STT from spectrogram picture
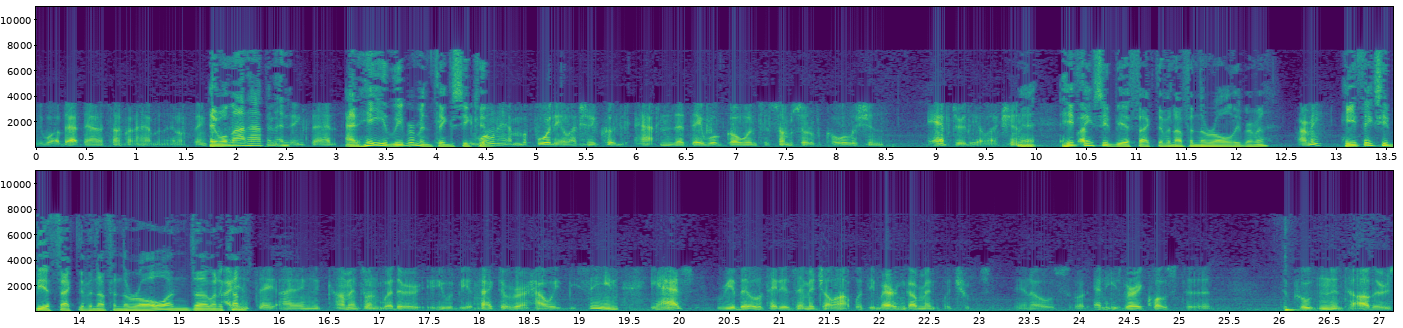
Well, that that's not going to happen. I don't think. It will not happen. I And think that and he Lieberman thinks he it could. won't happen before the election. It could happen that they will go into some sort of coalition after the election. Yeah. He But- thinks he'd be effective enough in the role, Lieberman. Pardon me? He thinks he'd be effective enough in the role, and uh, when it I comes, didn't say I didn't comment on whether he would be effective or how he'd be seen. He has rehabilitated his image a lot with the American government, which was, you know, and he's very close to, to Putin and to others.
